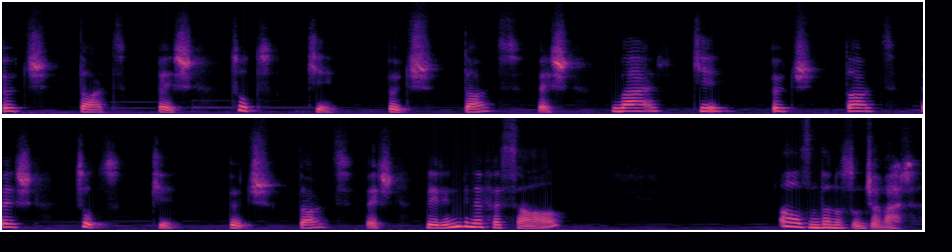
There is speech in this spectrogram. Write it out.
3, 4, 5. Tut. 2, 3, 4, 5. Ver. 2, 3, 4, 5. Tut. 2, 3, 4, 5. Derin bir nefes al. Ağzından uzunca ver.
